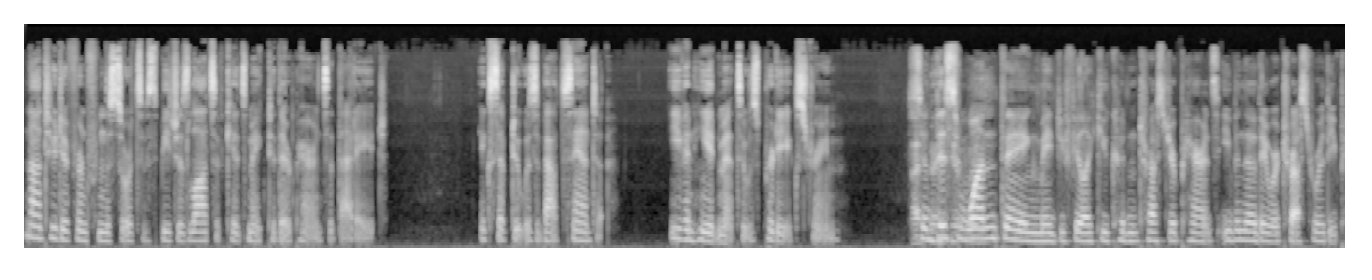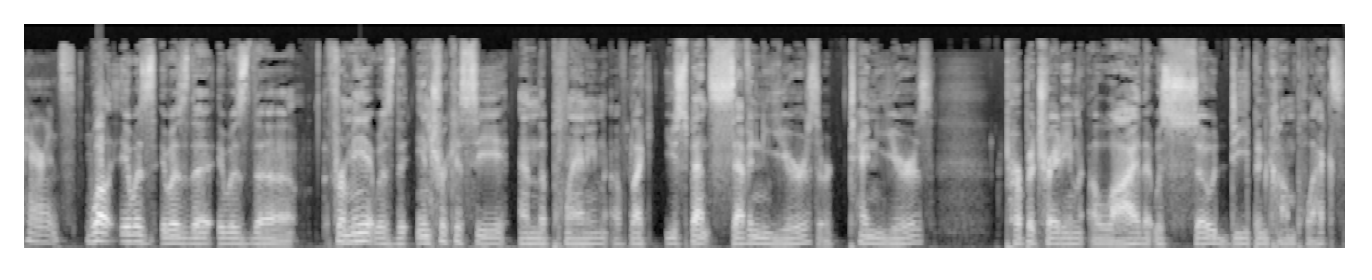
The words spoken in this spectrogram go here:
Not too different from the sorts of speeches lots of kids make to their parents at that age. Except it was about Santa. Even he admits it was pretty extreme. So this one thing made you feel like you couldn't trust your parents, even though they were trustworthy parents. Well, it was it was the it was the for me it was the intricacy and the planning of like you spent 7 years or 10 years perpetrating a lie that was so deep and complex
